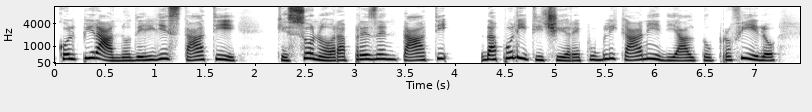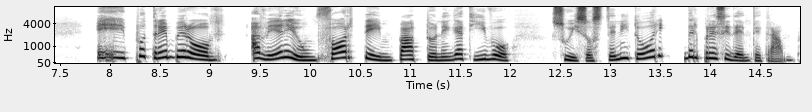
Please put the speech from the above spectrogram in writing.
colpiranno degli stati che sono rappresentati da politici repubblicani di alto profilo e potrebbero avere un forte impatto negativo sui sostenitori del presidente Trump.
